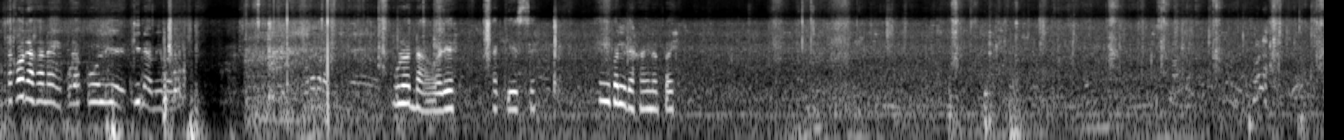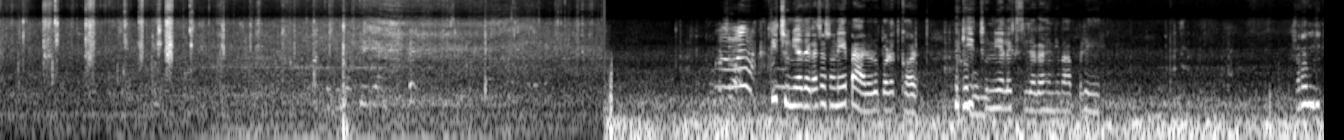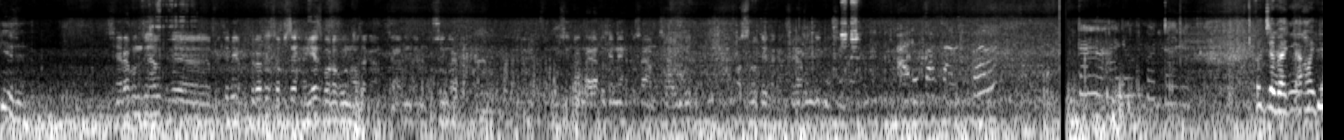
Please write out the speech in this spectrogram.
একো দেখা নাই পুৰা কুঁৱলী কি নামি বাৰু পুৰা ডাঙৰে থাকি আছে সেইফালে দেখাই নাপায় কি ধুনীয়া জেগা চাচোন এই পাহাৰৰ ওপৰত ঘৰ কি ধুনীয়া লাগিছে জেগাখিনি বাপৰে কি আছে চেৰাপুঞ্জী হ'ল পৃথিৱীৰ ভিতৰতে চবচে হাইয়েষ্ট বৰষুণ হোৱা জেগা চেৰাপুঞ্জী মৌচিনৰাম মৌচিনৰাম জেগাটো কেনে চাম চেৰাপুঞ্জীৰ ওচৰতে জেগা চেৰাপুঞ্জী মৌচিনৰাম ক'ত যাবা এতিয়া হয়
